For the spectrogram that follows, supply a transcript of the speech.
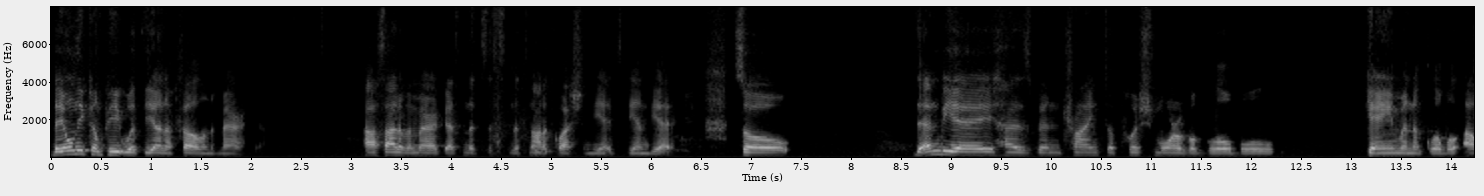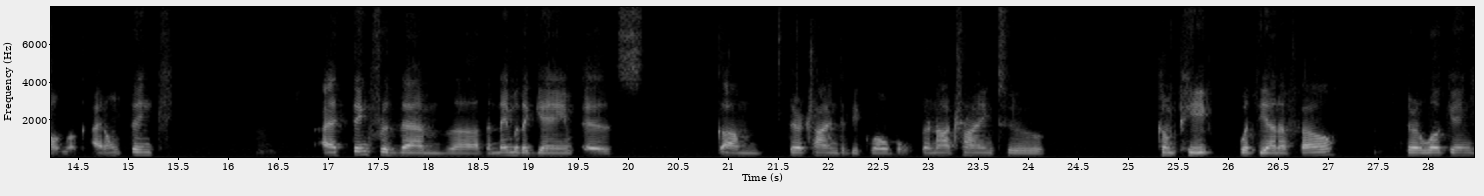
they only compete with the NFL in America. Outside of America, it's, it's, it's not a question. It's the NBA. So the NBA has been trying to push more of a global game and a global outlook. I don't think. I think for them, the the name of the game is, um, they're trying to be global. They're not trying to compete with the NFL. They're looking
